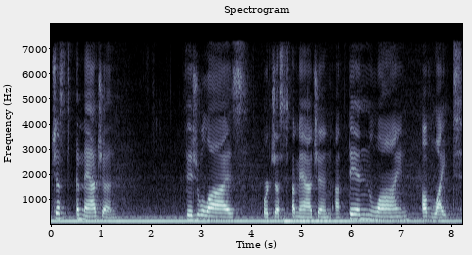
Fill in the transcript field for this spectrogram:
just imagine, visualize, or just imagine a thin line of light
